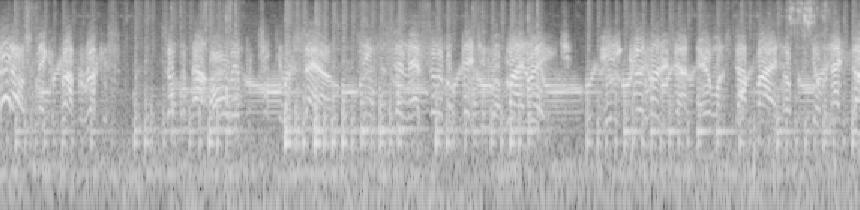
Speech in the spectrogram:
That ought to make a proper ruckus. Something about all them particular sounds seems to send that son of a bitch into a blind rage. Any good hunters out there want to stop by and help us kill the night star.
